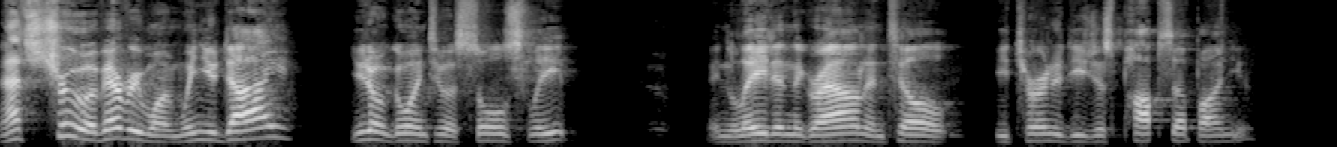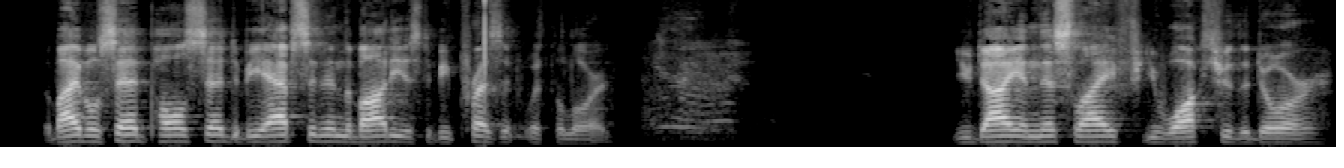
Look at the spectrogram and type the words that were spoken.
That's true of everyone. When you die, you don't go into a soul sleep and laid in the ground until eternity just pops up on you. The Bible said, Paul said, to be absent in the body is to be present with the Lord. You die in this life, you walk through the door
